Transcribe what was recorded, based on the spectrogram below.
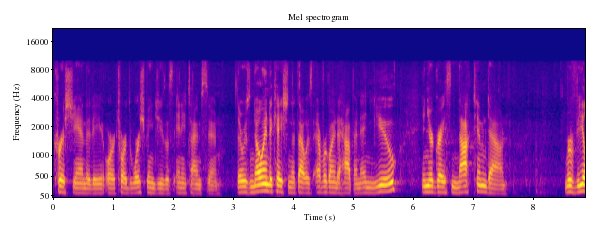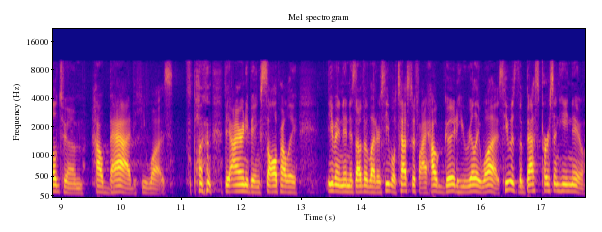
Christianity or towards worshiping Jesus anytime soon. There was no indication that that was ever going to happen. And you, in your grace, knocked him down, revealed to him how bad he was. the irony being, Saul probably, even in his other letters, he will testify how good he really was. He was the best person he knew.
